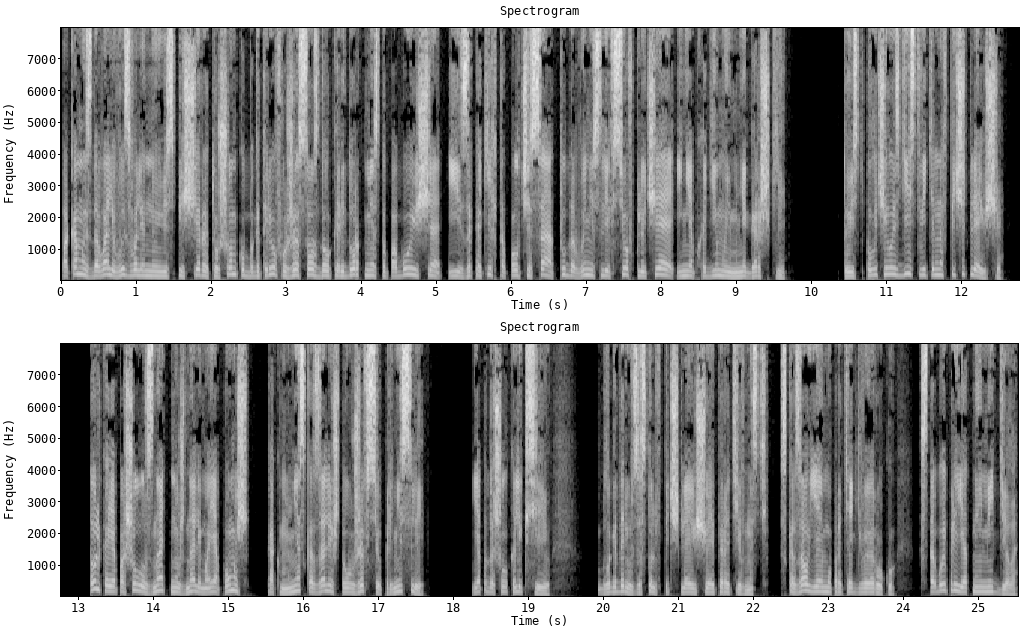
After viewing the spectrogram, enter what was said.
Пока мы сдавали вызволенную из пещеры тушенку, Богатырев уже создал коридор к месту побоища, и за каких-то полчаса оттуда вынесли все, включая и необходимые мне горшки. То есть получилось действительно впечатляюще. Только я пошел узнать, нужна ли моя помощь, как мне сказали, что уже все принесли. Я подошел к Алексею. «Благодарю за столь впечатляющую оперативность», — сказал я ему, протягивая руку. «С тобой приятно иметь дело».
